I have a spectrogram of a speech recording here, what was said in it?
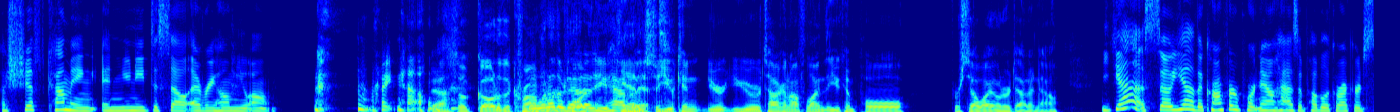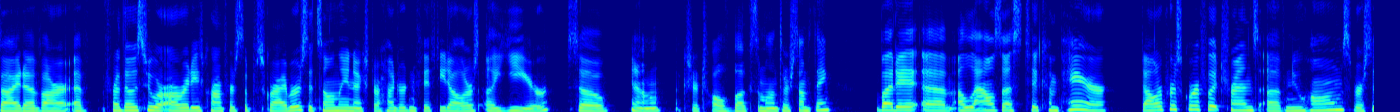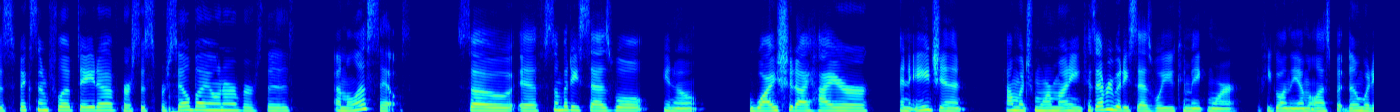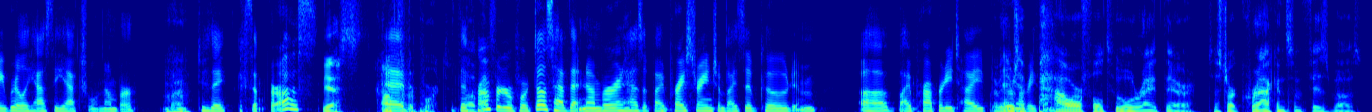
a shift coming and you need to sell every home you own right now. Yeah. So go to the Well, Cromford what other report data do you have? get Then? it. So you can you're you were talking offline that you can pull for sale by owner data now. Yeah. So yeah, the Cromford report now has a public record side of our of, for those who are already Cromford subscribers. It's only an extra hundred and fifty dollars a year. So you know, extra twelve bucks a month or something. But it um, allows us to compare dollar per square foot trends of new homes versus fix and flip data versus for sale by owner versus MLS sales. So if somebody says, well, you know, why should I hire an agent? How much more money? Because everybody says, well, you can make more if you go on the MLS, but nobody really has the actual number, do they? Except for us. yes, the Cromford And report. The Cromford report does have that number and has it by price range and by zip code and uh, by property type I mean, and there's a powerful tool right there to start cracking some FISBOs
